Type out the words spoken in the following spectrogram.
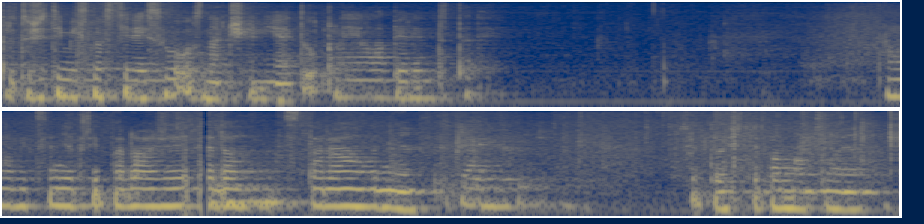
Protože ty místnosti nejsou označeny a je to úplně labirint tady. Ta lavice mně připadá, že je teda stará hodně. Že to ještě pamatuje.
